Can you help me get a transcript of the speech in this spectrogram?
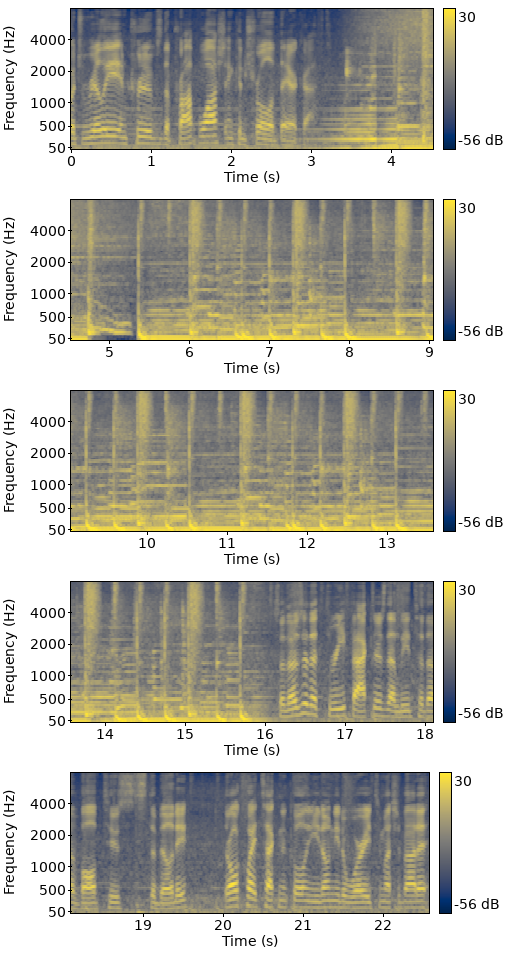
which really improves the prop wash and control of the aircraft. So those are the three factors that lead to the Evolve 2 stability. They're all quite technical and you don't need to worry too much about it,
